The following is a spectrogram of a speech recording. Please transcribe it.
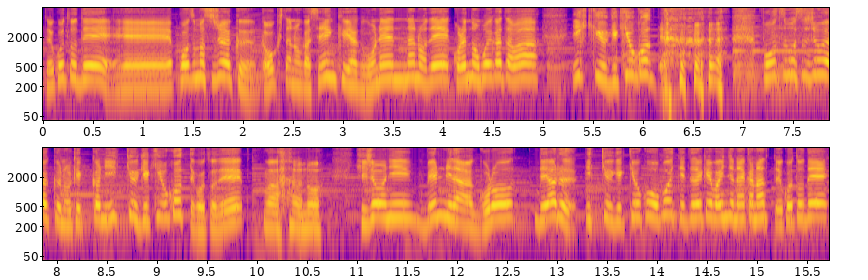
ということで、えー、ポーズマス条約が起きたのが1905年なので、これの覚え方は、一級激起こ ポーズマス条約の結果に一級激起こってことで、まあ、あの、非常に便利な語呂である一級激起こを覚えていただければいいんじゃないかなということで、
